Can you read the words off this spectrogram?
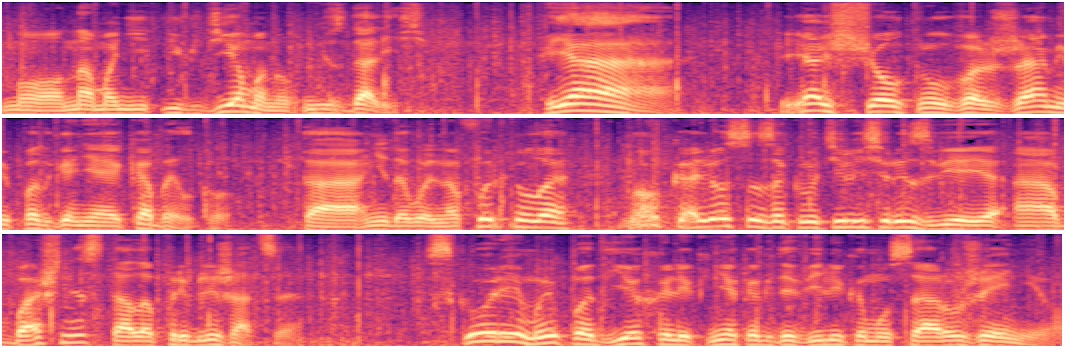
Но нам они и к демону не сдались. «Я!» Я щелкнул вожжами, подгоняя кобылку. Та недовольно фыркнула, но колеса закрутились резвее, а башня стала приближаться. Вскоре мы подъехали к некогда великому сооружению,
